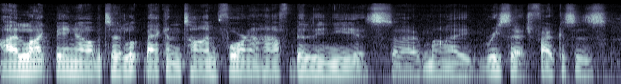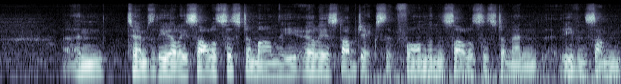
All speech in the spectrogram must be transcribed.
I like being able to look back in time four and a half billion years. So my research focuses in terms of the early solar system on the earliest objects that formed in the solar system and even some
